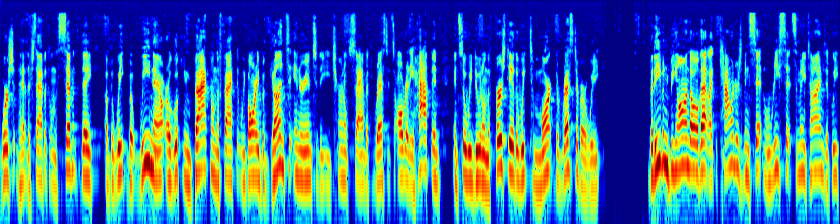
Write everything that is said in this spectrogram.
worship, they had their Sabbath on the seventh day of the week, but we now are looking back on the fact that we've already begun to enter into the eternal Sabbath rest. It's already happened, and so we do it on the first day of the week to mark the rest of our week. But even beyond all of that, like the calendar's been set and reset so many times, if we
